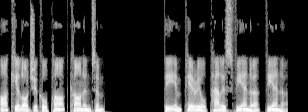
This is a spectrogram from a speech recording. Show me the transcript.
Archaeological Park Carnuntum The Imperial Palace Vienna, Vienna.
